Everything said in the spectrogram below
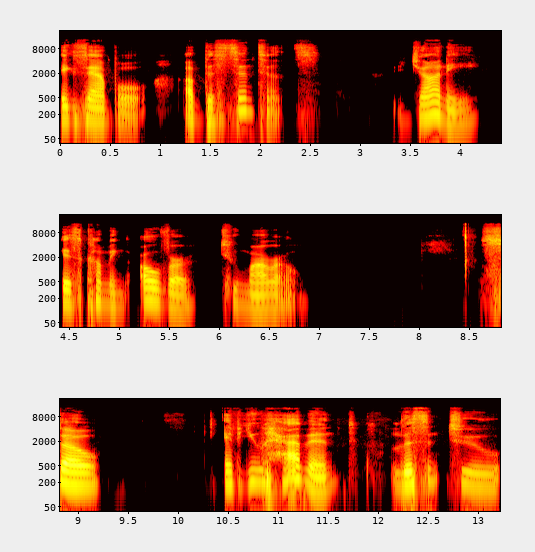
example of the sentence Johnny is coming over tomorrow. So, if you haven't listened to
